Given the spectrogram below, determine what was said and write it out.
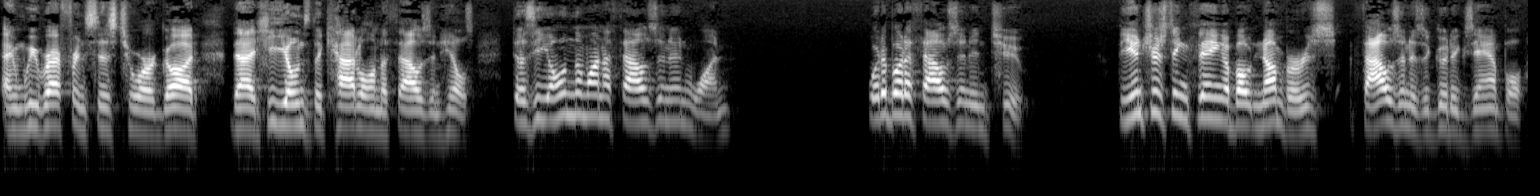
and we reference this to our God, that He owns the cattle on a thousand hills. Does He own them on a thousand and one? What about a thousand and two? The interesting thing about numbers, thousand is a good example,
